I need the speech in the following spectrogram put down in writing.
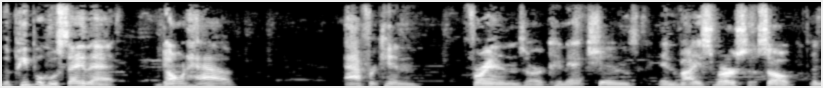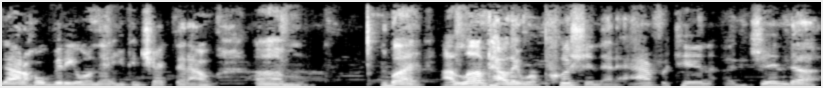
the people who say that don't have African friends or connections and vice versa. So I got a whole video on that. You can check that out. Um, but I loved how they were pushing that African agenda.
